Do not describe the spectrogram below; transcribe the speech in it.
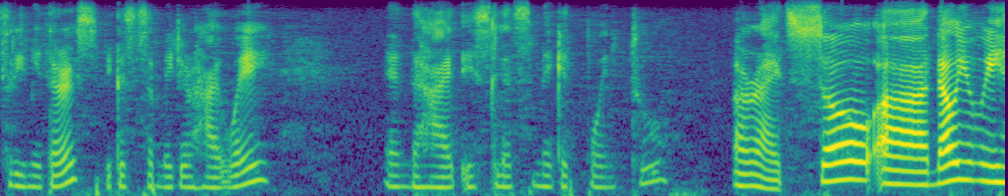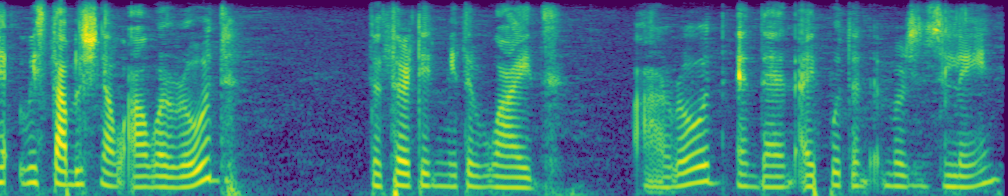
3 meters because it's a major highway and the height is let's make it 0.2 all right so uh, now we, we establish now our road the 13 meter wide uh, road and then I put an emergency lane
